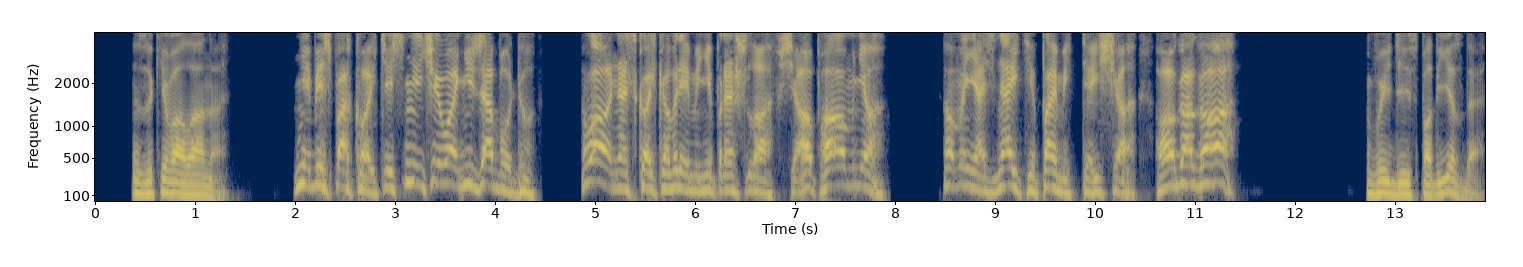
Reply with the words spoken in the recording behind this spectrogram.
— закивала она. «Не беспокойтесь, ничего не забуду. Вон, насколько времени прошло, все помню. У меня, знаете, память-то еще. Ого-го!» Выйдя из подъезда,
